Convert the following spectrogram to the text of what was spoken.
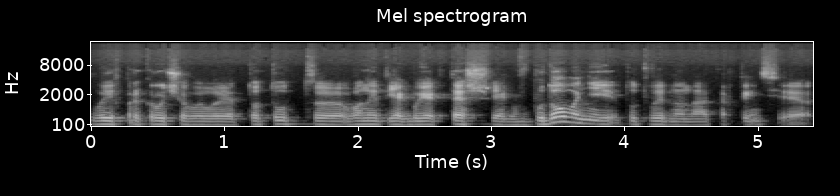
Ви їх прикручували, то тут е, вони якби як теж як вбудовані. Тут видно на картинці е,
